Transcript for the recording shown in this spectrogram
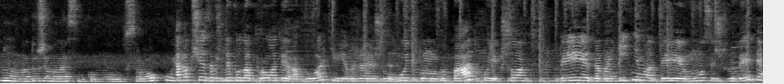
ну, на дуже малесенькому сроку. Я взагалі завжди була проти абортів. Я вважаю, що в будь-якому випадку, якщо ти завагітніла, ти мусиш родити.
